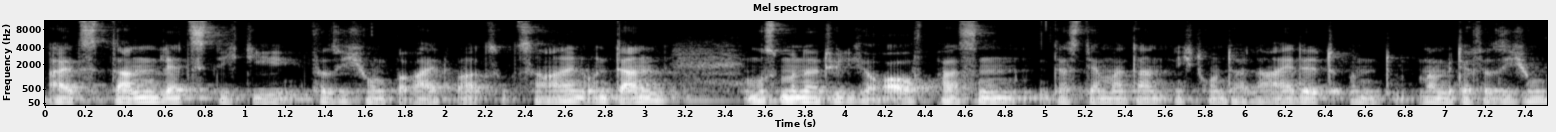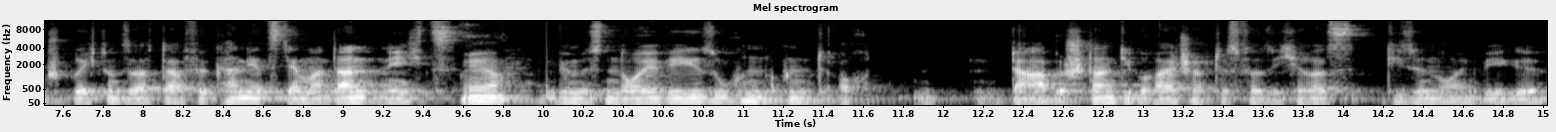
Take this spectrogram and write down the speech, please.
als dann letztlich die Versicherung bereit war zu zahlen. Und dann muss man natürlich auch aufpassen, dass der Mandant nicht darunter leidet und man mit der Versicherung spricht und sagt, dafür kann jetzt der Mandant nichts. Ja. Wir müssen neue Wege suchen und auch da bestand die Bereitschaft des Versicherers, diese neuen Wege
